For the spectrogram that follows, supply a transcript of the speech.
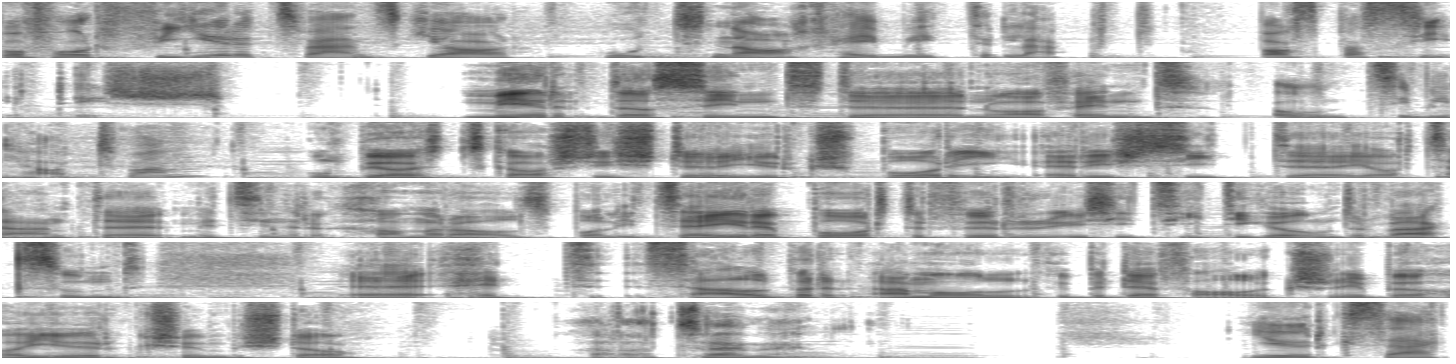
die vor 24 Jahren hautnah miterlebt haben, was passiert ist. Wir, das sind der Noah Fendt Und Sibyl Hartmann. und bei uns zu Gast ist der Jürg Spori. Er ist seit äh, Jahrzehnten mit seiner Kamera als Polizeireporter für unsere Zeitungen unterwegs und äh, hat selber einmal über den Fall geschrieben. Hallo Jürg, schön bist du da. Hallo zusammen. Jürg, sag,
